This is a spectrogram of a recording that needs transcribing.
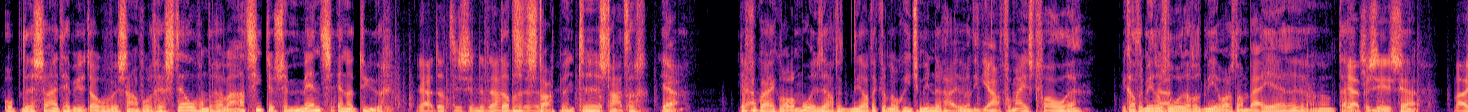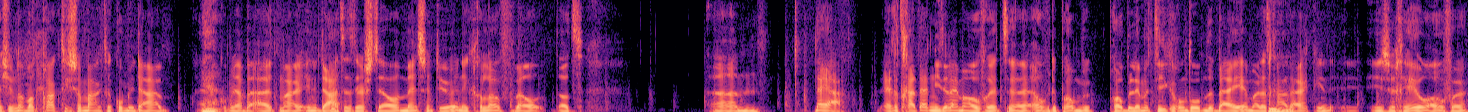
op de site heb je het over. We staan voor het herstel van de relatie tussen mens en natuur. Ja, dat is inderdaad... Dat is het eh, startpunt, uh, staat er. Ja. Dat vond ik eigenlijk wel een mooi. Die had, ik, die had ik er nog iets minder uit. Want ja, voor mij is het vooral... Hè, ik had inmiddels Ja. door dat het meer was dan bij. Hè. Ja, precies. Ja. Maar als je hem dan wat praktischer maakt, dan kom je, daar, hè, Ja. kom je daarbij uit. Maar inderdaad, het herstel en mens en natuur. En ik geloof wel dat... ehm, nou ja, en het gaat eigenlijk niet alleen maar over, het, eh, over de pro- problematiek rondom de bijen. Maar dat gaat Mhm. eigenlijk in, in zijn geheel over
